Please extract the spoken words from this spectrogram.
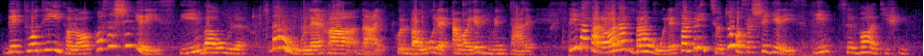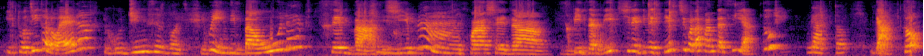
del tuo titolo cosa sceglieresti? Baule. Baule. Ah, dai, col baule ha voglia di inventare. Prima parola, baule. Fabrizio, tu cosa sceglieresti? Selvatici. Il tuo titolo era? I cugini selvatici. Quindi baule selvatici. Mm, qua c'è da sbizzarrirci e divertirci con la fantasia. Tu? Gatto. Gatto?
